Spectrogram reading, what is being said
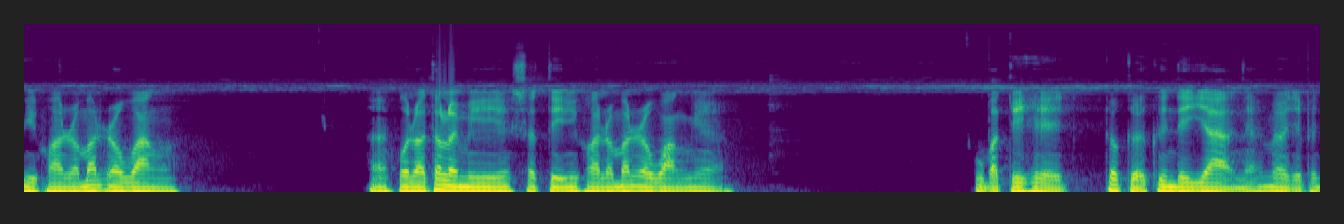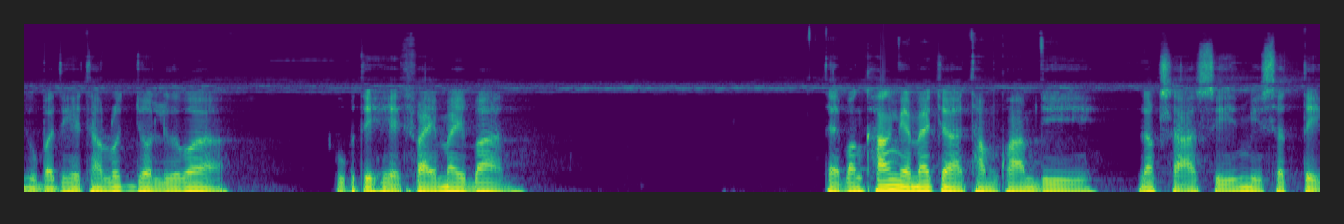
มีความระมัดระวังคนเราถ้าเรามีสติมีความระมัดระวังเนี่ยอุบัติเหตุก็เกิดขึ้นได้ยากนะไม่ว่าจะเป็นอุบัติเหตุทางรถยนต์หรือว่า อุบัติเหตุไฟไหม้บ้าน แต่บางครั้งเนี่ยแม้จะทำความดี รักษาศีลมีสติ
